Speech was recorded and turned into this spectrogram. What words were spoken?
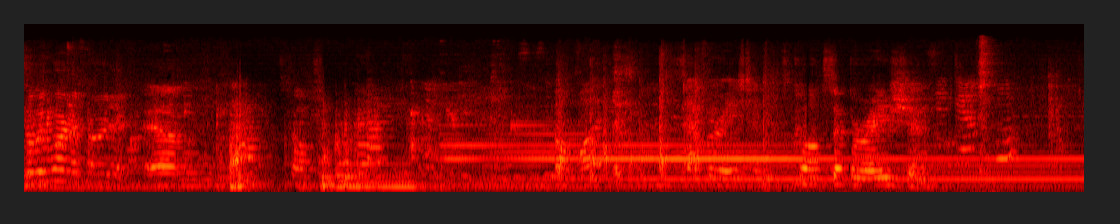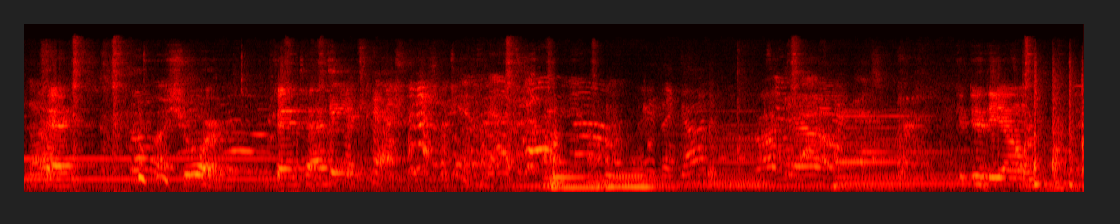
So we weren't have heard it. Um, it's called, Separation. it's called separation. Okay. Sure. Fantastic. They got it. Rock it out. You can do the Elmer.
